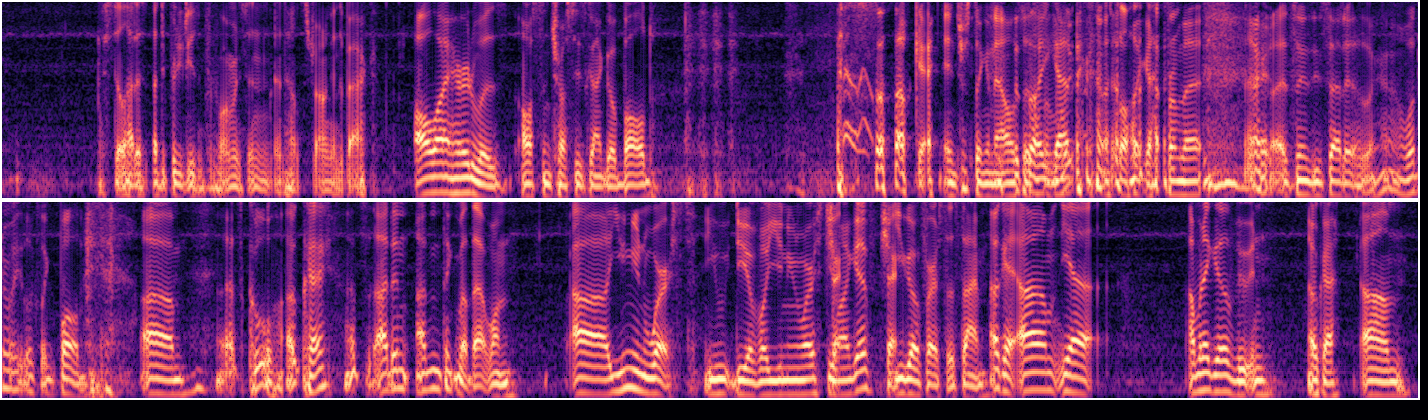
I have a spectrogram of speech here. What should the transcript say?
still had a, a pretty decent performance and, and held strong in the back. All I heard was Auston Trusty's gonna go bald. okay. Interesting analysis. That's all from got? That's all I got from that. All right. As soon as you said it, I was like, oh, I wonder why he looks like bald. um, that's cool. Okay, that's I didn't I didn't think about that one. Uh, union worst. You do you have a union worst you want to give? Sure. You go first this time. Okay. Um. Yeah. I'm gonna go Wooten. Okay. Um.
